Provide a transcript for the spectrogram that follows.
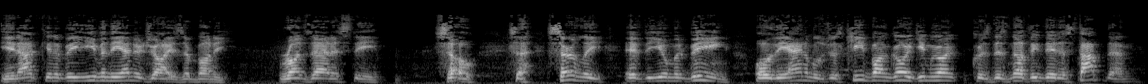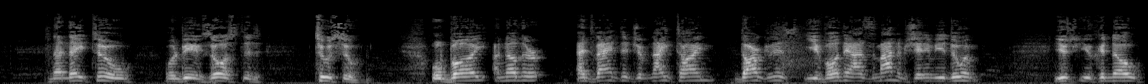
you're not going to be even the Energizer Bunny runs out of steam. So, so certainly, if the human being or the animals just keep on going, keep on going, because there's nothing there to stop them, then they too would be exhausted too soon. Well, by another advantage of nighttime, darkness, yivode azmanim. You, you can know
